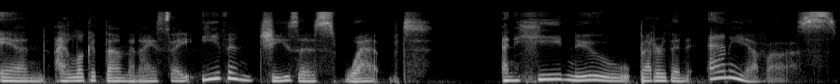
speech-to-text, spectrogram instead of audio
And I look at them and I say, even Jesus wept. And he knew better than any of us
